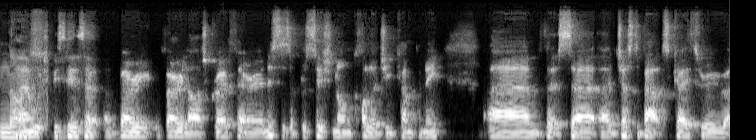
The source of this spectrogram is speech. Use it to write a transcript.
uh, nice. which we see as a, a, very very large growth area. And this is a precision oncology company um, that's just about to go through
